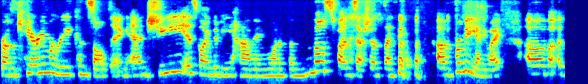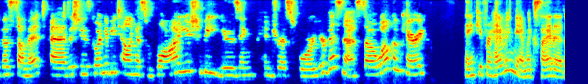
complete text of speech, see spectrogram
from Karrie Marie Consulting. And she is going to be having one of the most fun sessions, I think, um, for me anyway, of the summit. And she's going to be telling us why you should be using Pinterest for your business. So, welcome, Karrie. Thank you for having me. I'm excited.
